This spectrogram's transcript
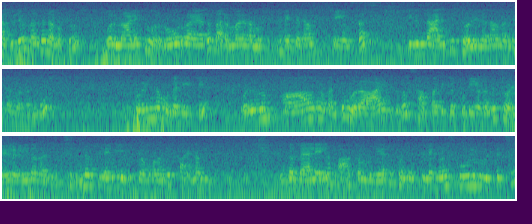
அதுலயும் வந்து நமக்கு ஒரு நாளைக்கு ஒரு நூறுரூவாயாவது வருமானம் நமக்கு கிடைக்க தான் செய்யும் சார் இது இந்த அஞ்சு தொழிலை தான் வந்து நம்ம வந்து குறைந்த முதலீட்டு ஒரு மாதம் வந்து ஒரு ஆயிரம் ரூபாய் சம்பாதிக்கக்கூடிய வந்து தொழில்கள். இதை வந்து சின்ன பிள்ளைங்க இருக்கவங்க வந்து பணம் இந்த வேலையெல்லாம் பார்க்க முடியாது. கொஞ்சம் பிள்ளைங்களும் ஸ்கூலுக்கு விட்டுச்சு.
